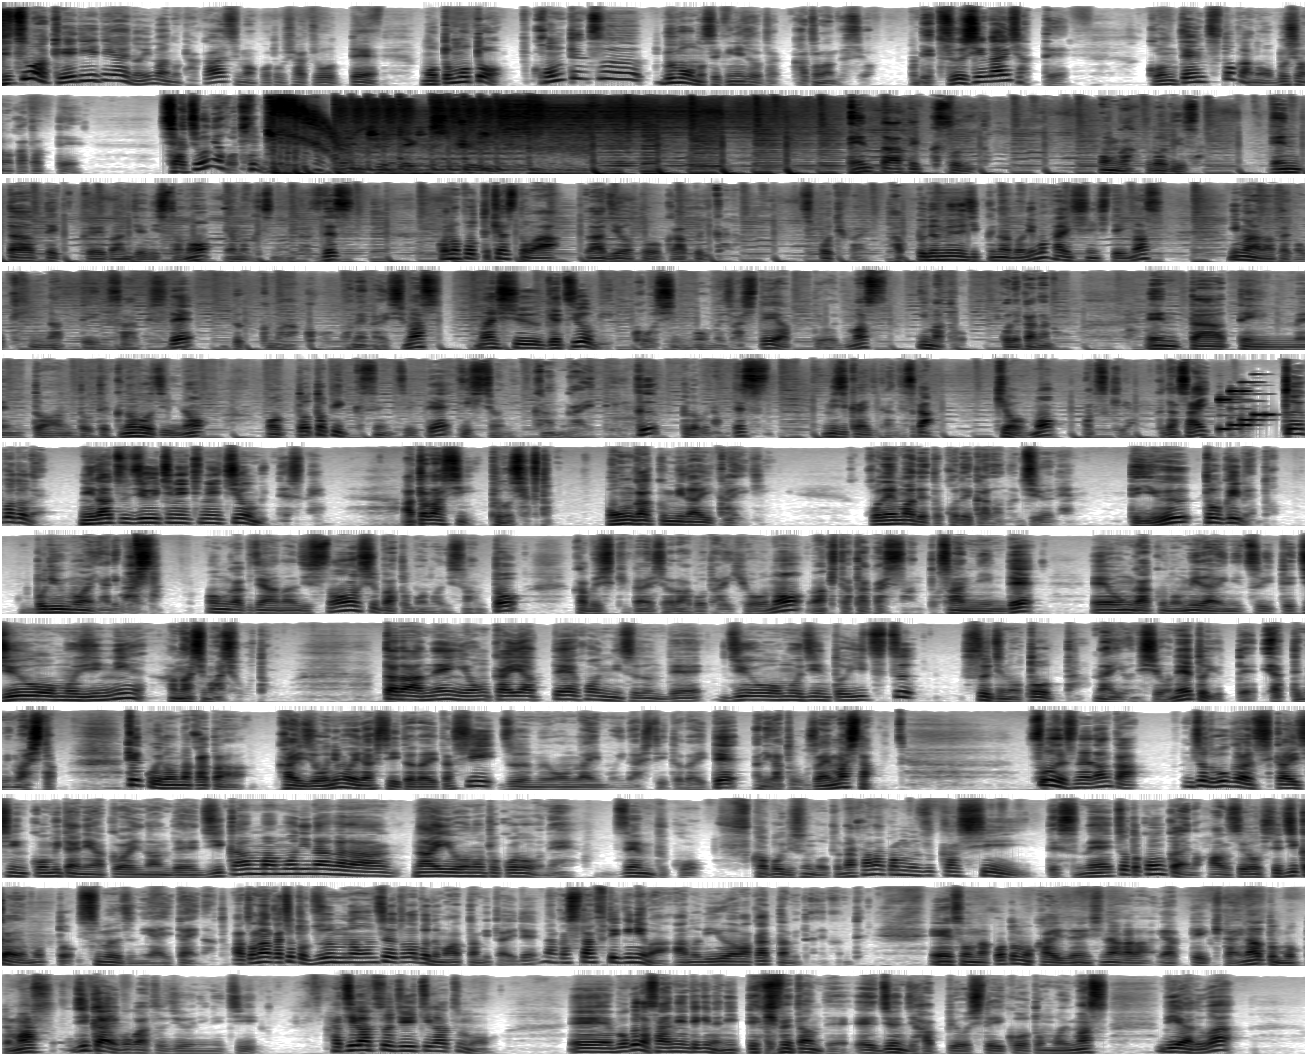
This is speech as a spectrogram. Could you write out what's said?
実は KDDI の今の高橋誠社長って、もともとコンテンツ部門の責任者だった方なんですよ。で、通信会社って、コンテンツとかの部署の方って、社長にはほとんどエンターテックストリート。音楽プロデューサー。エンターテックエヴァンジェリストの山口のりかずです。このポッドキャストは、ラジオトークアプリから、Spotify、Apple Music などにも配信しています。今あなたがお聞きになっているサービスで、ブックマークをお願いします。毎週月曜日更新を目指してやっております。今とこれからのエンターテインメントテクノロジーのホットトピックスについて一緒に考えていくプログラムです。短い時間ですが、今日もお付き合いください。ということで、2月11日日曜日ですね、新しいプロジェクト、音楽未来会議、これまでとこれからの10年っていうトークイベント、ボリューム1やりました。音楽ジャーナリストの柴智則さんと、株式会社ラボ代表の脇田隆さんと3人で、え音楽の未来について縦横無尽に話しましょうと。ただ年4回やって本にするんで、縦横無尽と言いつつ、筋の通った内容にしようねと言ってやってみました。結構いろんな方、会場にもいらしていただいたし、 Zoom オンラインもいらしていただいてありがとうございました。そうですね、なんか、ちょっと僕は司会進行みたいな役割なんで、時間守りながら内容のところをね、全部こう、深掘りするのってなかなか難しいですね。ちょっと今回の反省をして次回はもっとスムーズにやりたいなと。あとなんかちょっと Zoom の音声トラブルでもあったみたいで、なんかスタッフ的にはあの理由は分かったみたいなんで、えー、そんなことも改善しながらやっていきたいなと思ってます。次回5月12日、8月と11月も、えー、僕ら3人的には日程決めたんで、えー、順次発表していこうと思います。リアルは、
